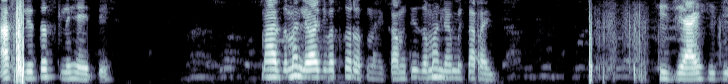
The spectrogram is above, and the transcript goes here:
असली तसली आहे ते. माझं म्हणलं अजिबात करत नाही काम तिचं म्हणलं मी करायचं. ही जी आहे ही जी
